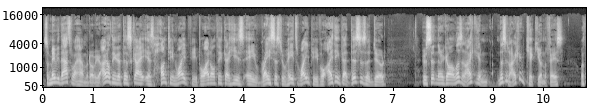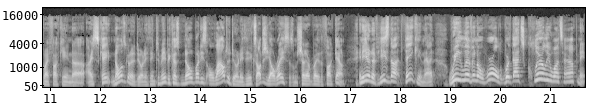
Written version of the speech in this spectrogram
So maybe that's what happened over here. I don't think that this guy is hunting white people. I don't think that he's a racist who hates white people. I think that this is a dude who's sitting there going, "Listen, I can listen, I can kick you in the face with my fucking uh, ice skate. No one's going to do anything to me because nobody's allowed to do anything because I'll just yell racism, shut everybody the fuck down. And even if he's not thinking that, we live in a world where that's clearly what's happening.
